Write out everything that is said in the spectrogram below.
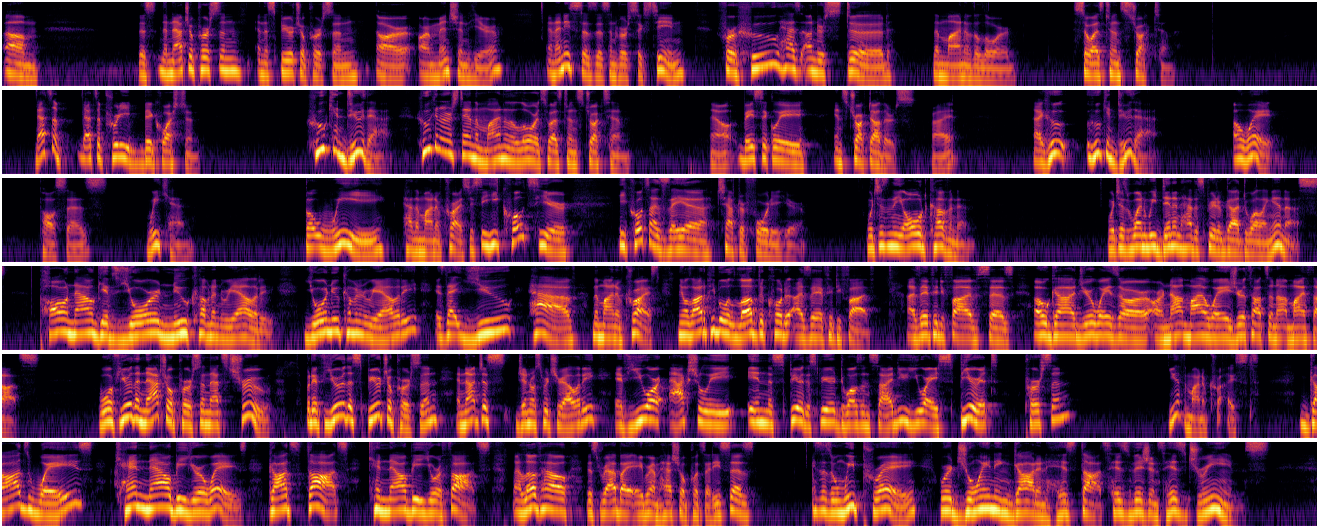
um, this the natural person and the spiritual person are are mentioned here, and then he says this in verse sixteen: "For who has understood the mind of the Lord, so as to instruct him?" That's a that's a pretty big question. Who can do that? Who can understand the mind of the Lord so as to instruct him? You know, basically instruct others, right? Like who who can do that? Oh wait. Paul says, we can. But we have the mind of Christ. You see, he quotes here, he quotes Isaiah chapter 40 here, which is in the old covenant which is when we didn't have the Spirit of God dwelling in us. Paul now gives your new covenant reality. Your new covenant reality is that you have the mind of Christ. You know, a lot of people would love to quote Isaiah 55. Isaiah 55 says, Oh God, your ways are, are not my ways, your thoughts are not my thoughts. Well, if you're the natural person, that's true. But if you're the spiritual person and not just general spirituality, if you are actually in the spirit, the spirit dwells inside you, you are a spirit person, you have the mind of Christ. God's ways can now be your ways. God's thoughts can now be your thoughts. I love how this Rabbi Abraham Heschel puts it. He says, he says, when we pray, we're joining God in His thoughts, His visions, His dreams.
